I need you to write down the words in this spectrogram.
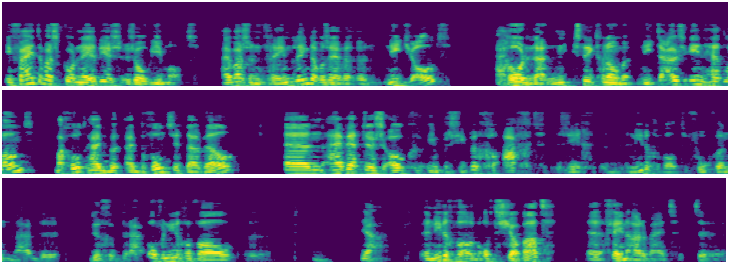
In feite was Cornelius zo iemand. Hij was een vreemdeling, dat wil zeggen een niet-Jood. Hij hoorde daar strikt genomen niet thuis in het land. Maar goed, hij, hij bevond zich daar wel. En hij werd dus ook in principe geacht zich in ieder geval te voegen naar de, de gebruik. Of in ieder geval, uh, ja, in ieder geval op de Shabbat uh, geen arbeid te,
